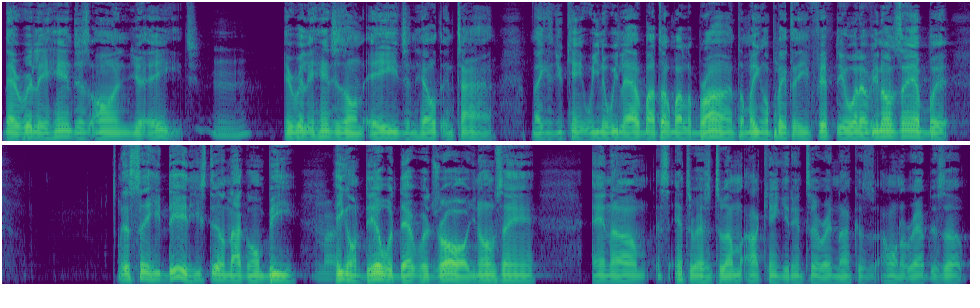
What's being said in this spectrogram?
that really hinges on your age. Mm-hmm. It really hinges on age and health and time. Like you can't, you know, we laugh about talking about LeBron, talking about he gonna play till he fifty or whatever. You know what I'm saying? But let's say he did, he's still not gonna be. He gonna deal with that withdrawal. You know what I'm saying? And um, it's interesting too. I'm, I can't get into it right now because I want to wrap this up.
